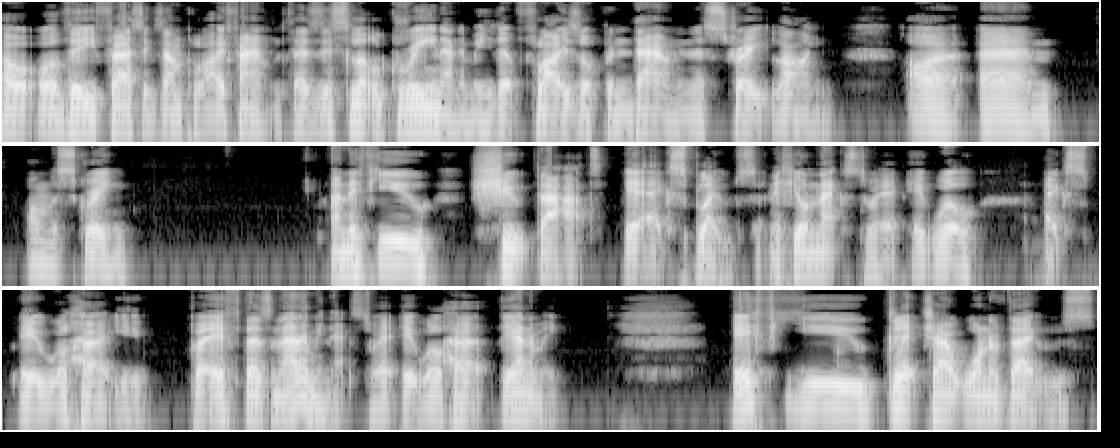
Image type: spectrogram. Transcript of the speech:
or, or the first example I found, there's this little green enemy that flies up and down in a straight line uh, um, on the screen. And if you shoot that, it explodes. And if you're next to it, it will it will hurt you. But if there's an enemy next to it, it will hurt the enemy. If you glitch out one of those,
